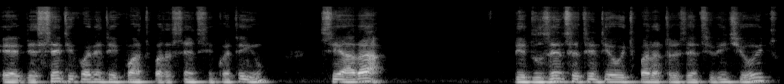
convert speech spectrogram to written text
é, de 144 para 151, Ceará, de 278 para 328,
